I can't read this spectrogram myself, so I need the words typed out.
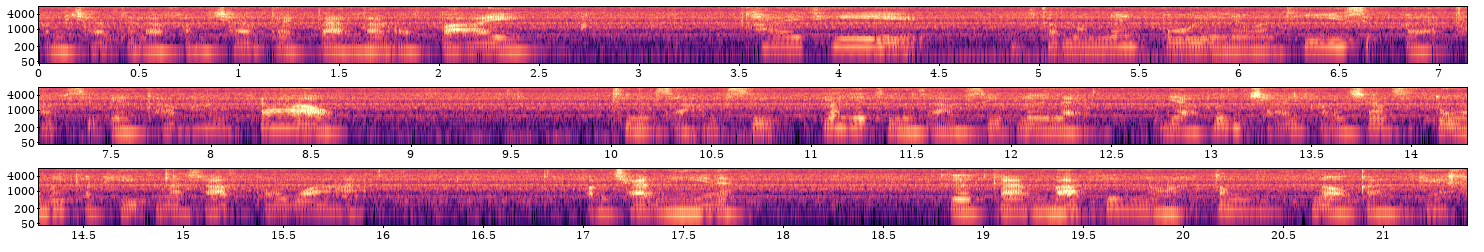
ฟังก์ชันแต่ละฟังก์ชันแตกต่างกันออกไป ใครที่กำลังเล่นโปรอยู่ในวันที่ 28ทับ11ทับ59 ถึง 30 น่าจะถึง 30 เลยแหละ อย่าเพิ่งใช้ฟังก์ชันสตูไม่กระพริบนะครับ เพราะว่าฟังก์ชันนี้เนี่ยเกิดการบั๊กนิดหน่อยต้องรอการแก้ไข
